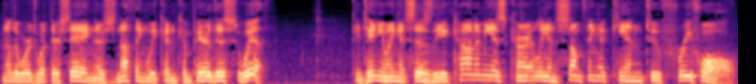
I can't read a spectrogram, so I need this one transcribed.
In other words, what they're saying, there's nothing we can compare this with. Continuing, it says the economy is currently in something akin to free fall.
